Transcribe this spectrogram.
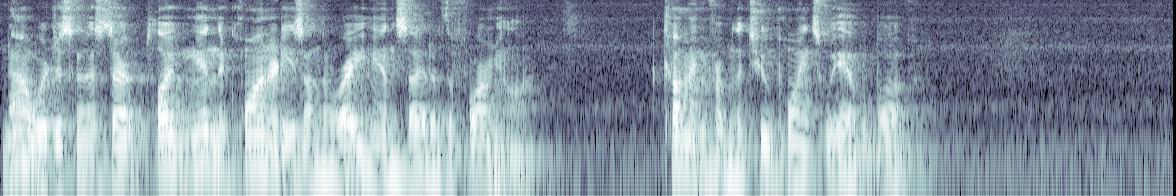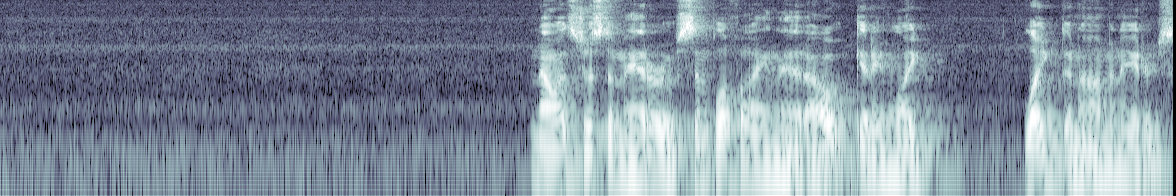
Now we're just going to start plugging in the quantities on the right hand side of the formula, coming from the two points we have above. Now it's just a matter of simplifying that out, getting like like denominators.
